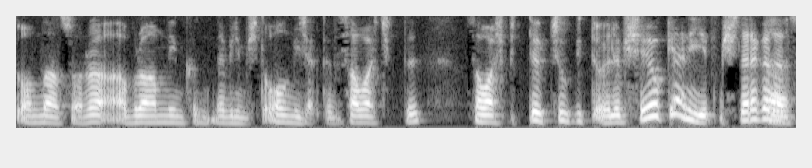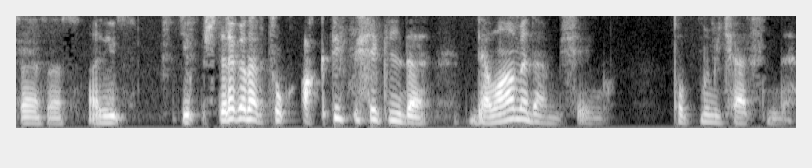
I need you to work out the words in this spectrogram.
ondan sonra Abraham Lincoln ne bileyim işte olmayacak dedi savaş çıktı savaş bitti ırkçılık bitti öyle bir şey yok yani 70'lere kadar Evet, evet, evet. Hani 70'lere kadar çok aktif bir şekilde devam eden bir şey bu toplum içerisinde.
